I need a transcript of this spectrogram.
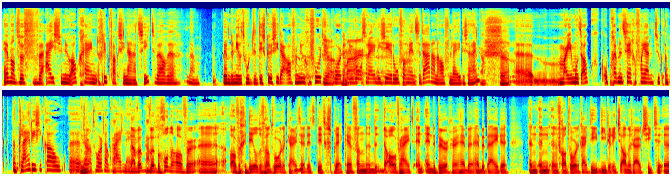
Ja. want we, we eisen nu ook geen griepvaccinatie. Terwijl we nou, ben benieuwd hoe de discussie daarover nu gevoerd gaat worden. nu we ons realiseren hoeveel mensen daaraan overleden zijn. Ja. Uh, maar je moet ook op een gegeven moment zeggen: van ja, natuurlijk een, een klein risico. Uh, dat hoort ook bij het leven. Nou, we, we begonnen over, uh, over gedeelde verantwoordelijkheid. hè, dit, dit gesprek hè, van de, de overheid en, en de burger hebben, hebben beide een, een, een, verantwoordelijkheid die, die er iets anders uitziet. Uh,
